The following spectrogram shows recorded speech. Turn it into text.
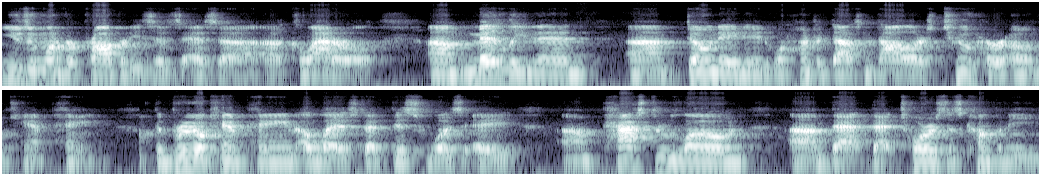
using one of her properties as, as a, a collateral. Um, Medley then um, donated $100,000 to her own campaign. The Bruno campaign alleged that this was a um, pass-through loan um, that that Torres's company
